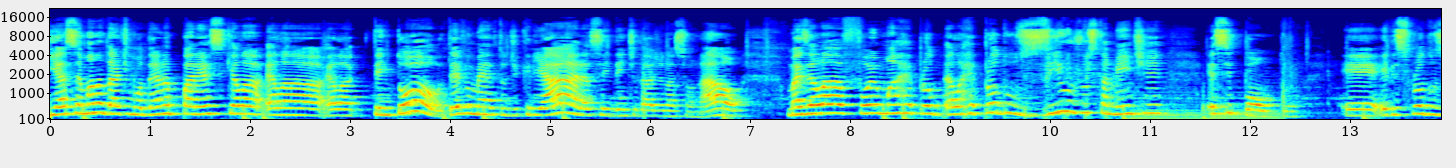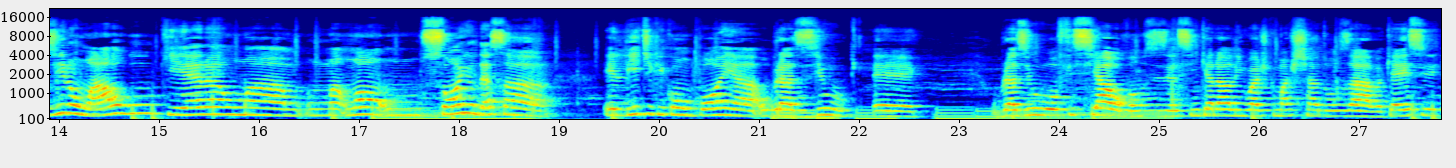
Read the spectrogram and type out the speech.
E a Semana da Arte Moderna parece que ela, ela, ela tentou, teve o mérito de criar essa identidade nacional, mas ela foi uma ela reproduziu justamente esse ponto. É, eles produziram algo que era uma, uma, uma, um sonho dessa elite que compõe a, o Brasil, é, o Brasil oficial, vamos dizer assim, que era a linguagem que o Machado usava, que é esse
